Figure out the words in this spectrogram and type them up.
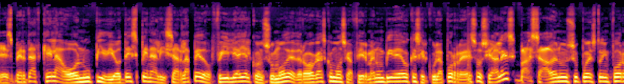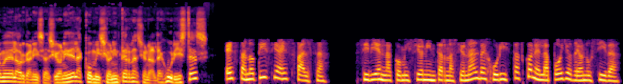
¿Es verdad que la ONU pidió despenalizar la pedofilia y el consumo de drogas como se afirma en un video que circula por redes sociales, basado en un supuesto informe de la organización y de la Comisión Internacional de Juristas? Esta noticia es falsa. Si bien la Comisión Internacional de Juristas con el apoyo de ONUCIDA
